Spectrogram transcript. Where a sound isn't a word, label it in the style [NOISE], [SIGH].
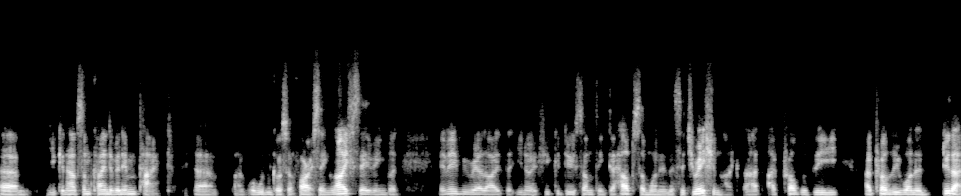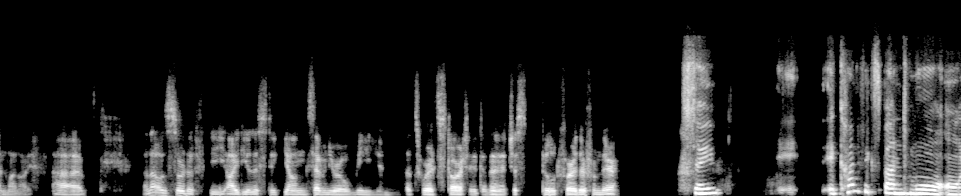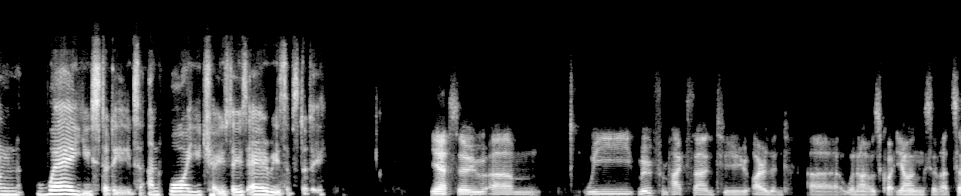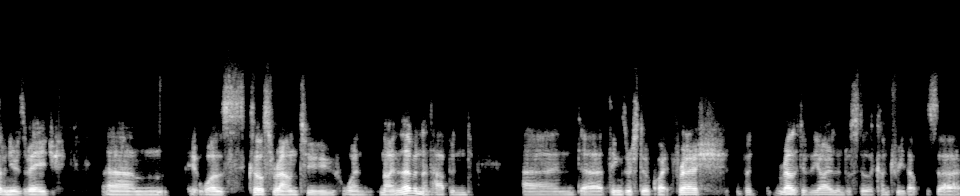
um, you can have some kind of an impact. Uh, I wouldn't go so far as saying life saving, but it made me realize that you know if you could do something to help someone in a situation like that i probably i probably want to do that in my life. Uh, and that was sort of the idealistic young seven year old me and that's where it started and then it just built further from there. So it, it kind of expand more on where you studied and why you chose those areas of study. Yeah so um, we moved from pakistan to ireland uh, when I was quite young, so about seven years of age. Um, it was close around to when 9 11 had happened, and uh, things were still quite fresh, but relatively, Ireland was still a country that was uh,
